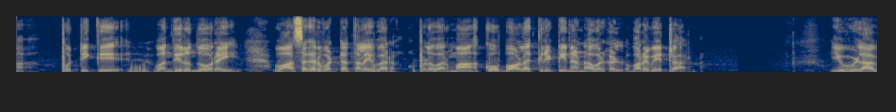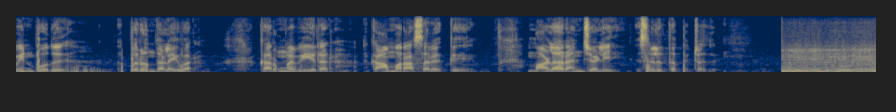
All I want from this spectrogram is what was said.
போட்டிக்கு வந்திருந்தோரை வாசகர் வட்ட தலைவர் புலவர் மா கோபால கிருட்டினன் அவர்கள் வரவேற்றார். இவ்விழாவின் போது பெருந்தலைவர் கர்ம வீரர் காமராசருக்கு மலர் அஞ்சலி செலுத்தப்பெற்றது.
